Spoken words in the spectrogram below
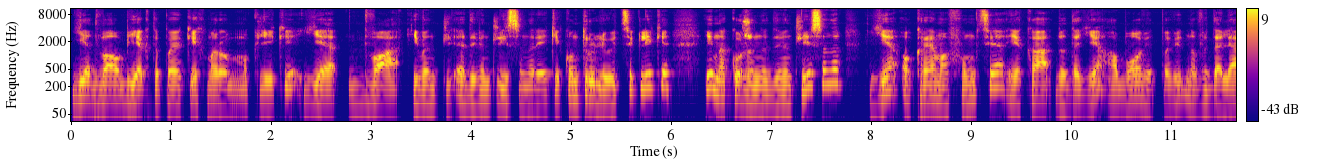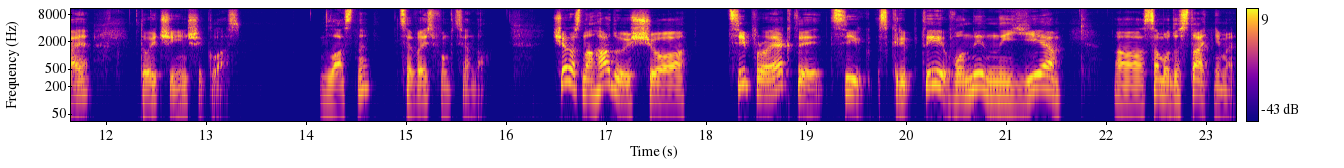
Є два об'єкти, по яких ми робимо кліки, є два Event Listener, які контролюють ці кліки, і на кожен Event Listener є окрема функція, яка додає або, відповідно, видаляє той чи інший клас. Власне, це весь функціонал. Ще раз нагадую, що ці проекти, ці скрипти, вони не є а, самодостатніми.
